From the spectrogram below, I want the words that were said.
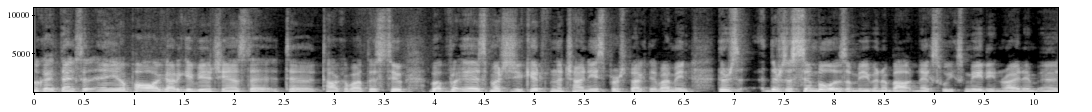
Okay, thanks. And, and, you know, Paul, I got to give you a chance to to talk about this too. But as much as you could from the Chinese perspective, I mean, there's there's a symbolism even about next week's meeting, right? Uh,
